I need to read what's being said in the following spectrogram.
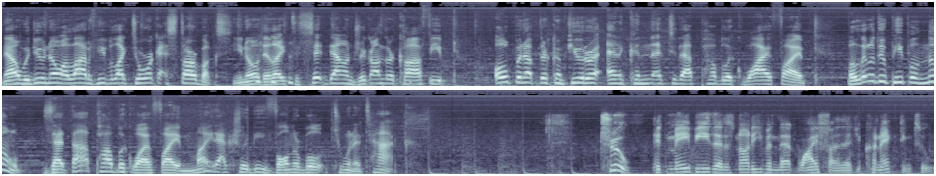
Now, we do know a lot of people like to work at Starbucks. You know, they like to sit down, drink on their coffee, open up their computer, and connect to that public Wi Fi. But little do people know is that that public Wi Fi might actually be vulnerable to an attack. True. It may be that it's not even that Wi-Fi that you're connecting to.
